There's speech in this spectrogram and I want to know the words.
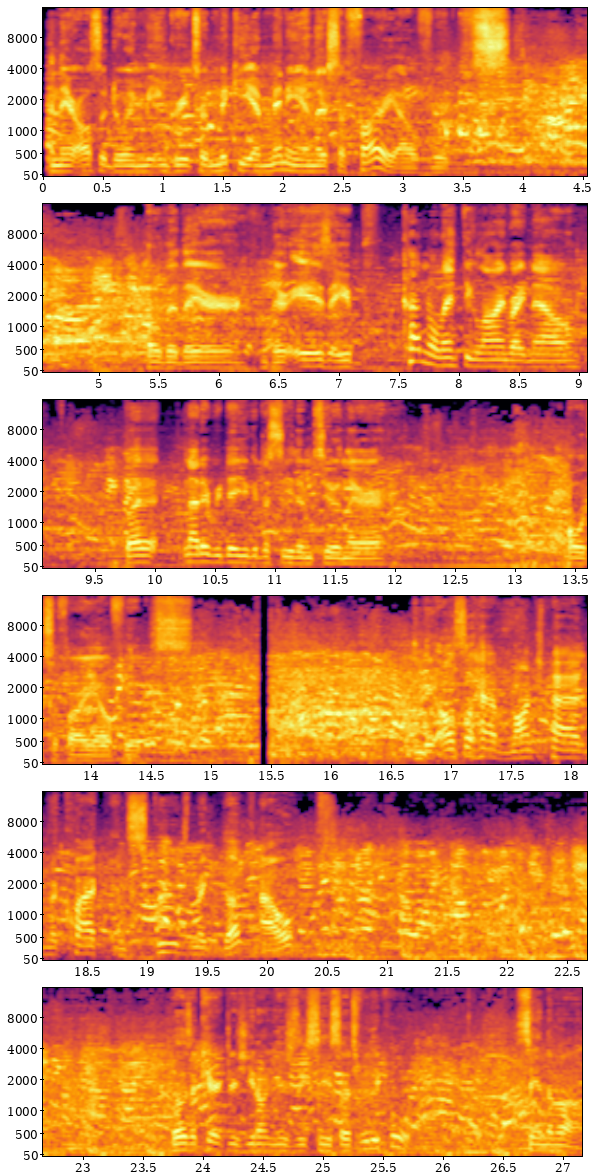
And they're also doing meet and greets with Mickey and Minnie in their safari outfits. Over there, there is a kind of lengthy line right now, but not every day you get to see them too in their old safari outfits. And they also have Launchpad McQuack and Scrooge McDuck out. Those are characters you don't usually see, so it's really cool seeing them out.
